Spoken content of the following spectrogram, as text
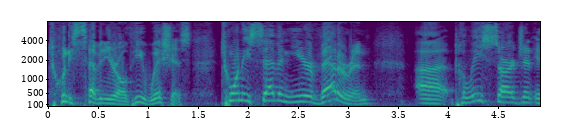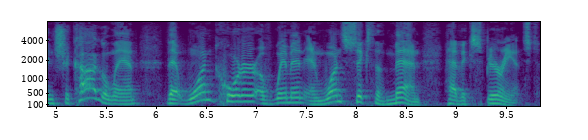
27 year old, he wishes, 27 year veteran uh, police sergeant in Chicagoland that one quarter of women and one sixth of men have experienced.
